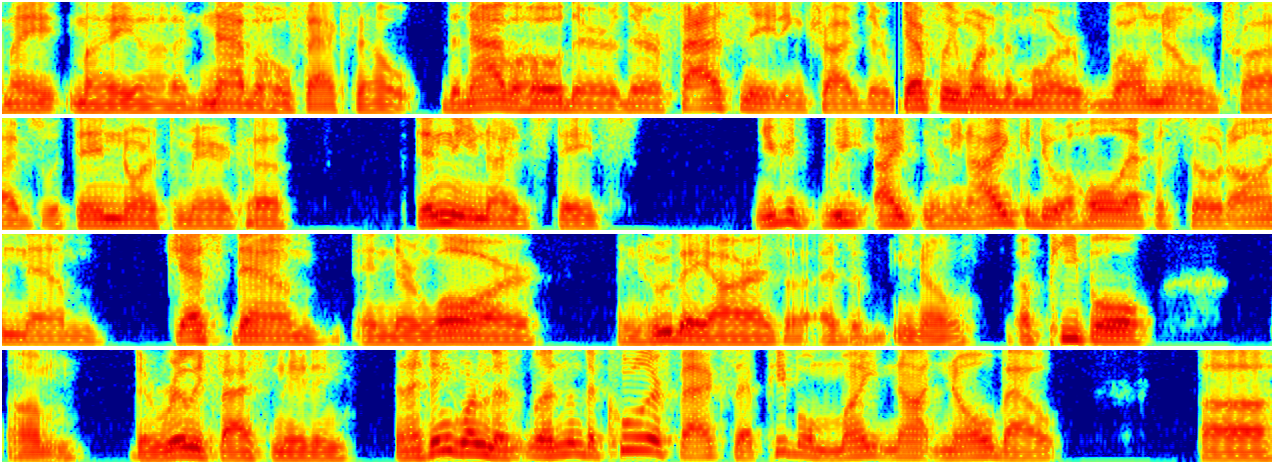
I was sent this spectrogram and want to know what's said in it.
my my uh, Navajo facts. Now, the Navajo, they're they're a fascinating tribe. They're definitely one of the more well known tribes within North America, within the United States. You could we I I mean I could do a whole episode on them, just them and their lore and who they are as a as a you know a people. Um, they're really fascinating, and I think one of the one of the cooler facts that people might not know about, uh,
